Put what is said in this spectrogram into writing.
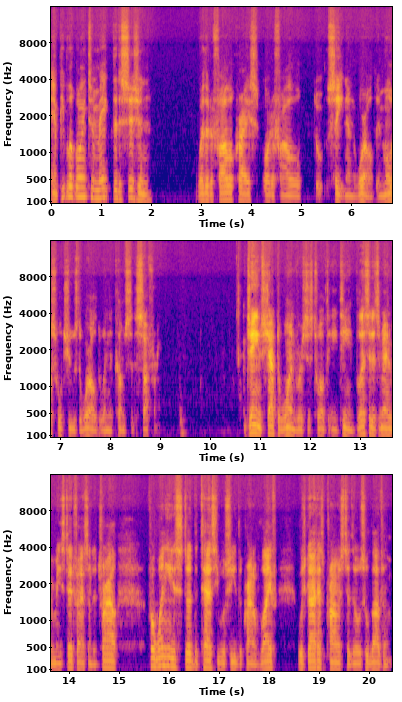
and people are going to make the decision whether to follow Christ or to follow Satan and the world, and most will choose the world when it comes to the suffering. James chapter 1, verses 12 to 18. Blessed is the man who remains steadfast under trial, for when he has stood the test, he will receive the crown of life, which God has promised to those who love him.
